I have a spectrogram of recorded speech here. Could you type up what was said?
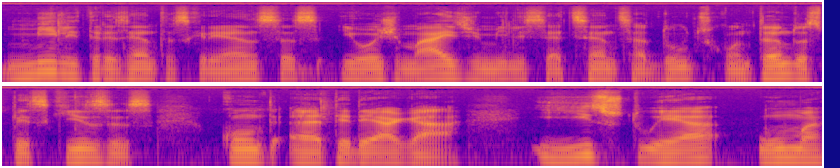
1.300 crianças e hoje mais de 1.700 adultos, contando as pesquisas com eh, TDAH. E isto é uma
